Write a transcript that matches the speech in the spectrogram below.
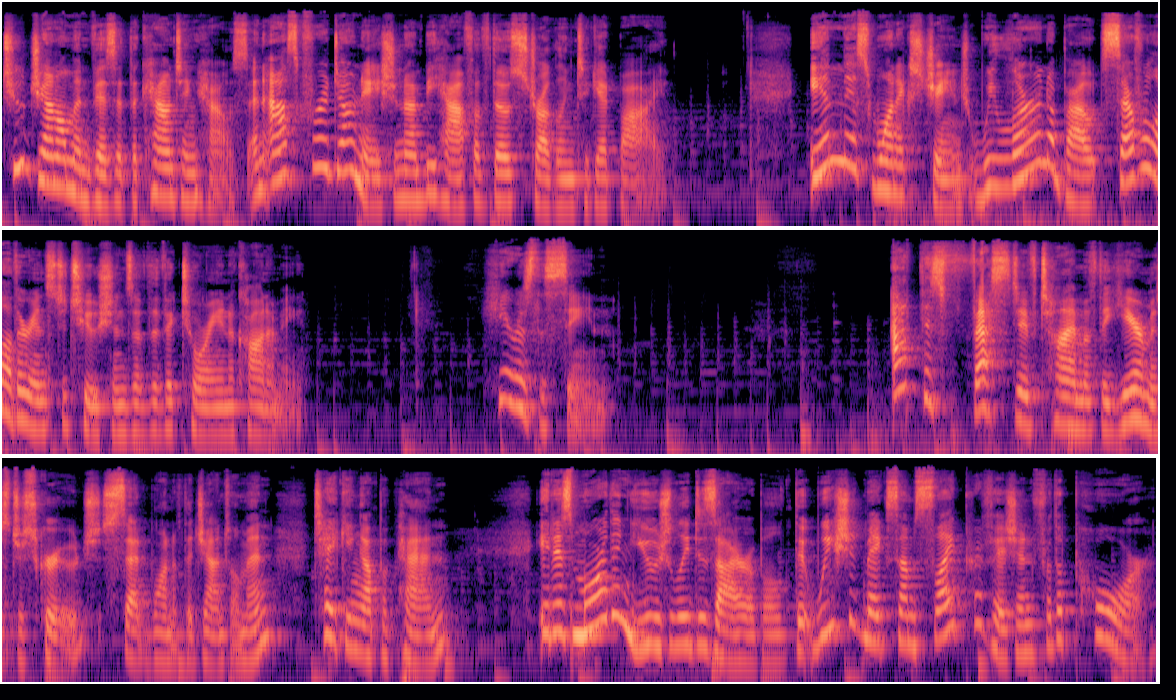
two gentlemen visit the counting house and ask for a donation on behalf of those struggling to get by. In this one exchange, we learn about several other institutions of the Victorian economy. Here is the scene. At this festive time of the year, Mr. Scrooge, said one of the gentlemen, taking up a pen, it is more than usually desirable that we should make some slight provision for the poor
